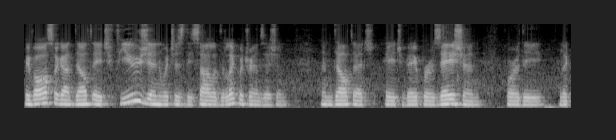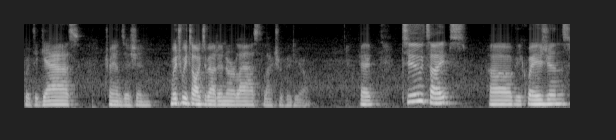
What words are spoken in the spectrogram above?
We've also got delta H fusion, which is the solid to liquid transition, and delta H vaporization for the liquid to gas transition, which we talked about in our last lecture video. Okay, two types of equations.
